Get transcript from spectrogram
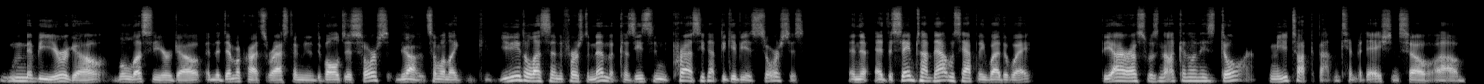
maybe a year ago, a little less than a year ago, and the Democrats were asking him to divulge his sources. Yeah. Someone like, you need a lesson in the First Amendment because he's in the press. He'd have to give you his sources. And the- at the same time that was happening, by the way, the IRS was knocking on his door. I mean, you talked about intimidation. So, um,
